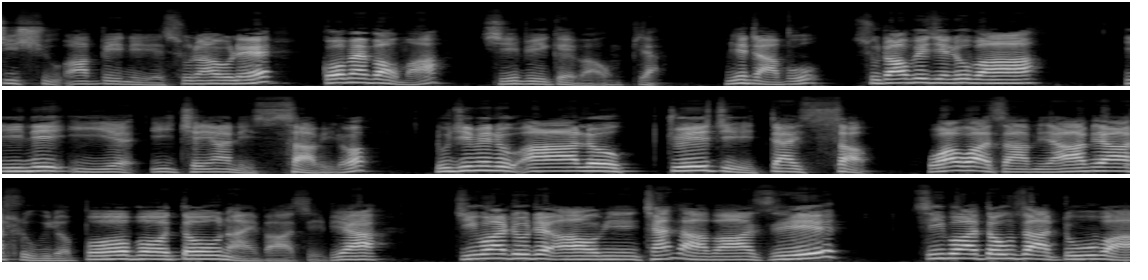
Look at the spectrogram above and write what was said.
ကြည့်ရှုအားပေးနေတယ်ဆိုတာကိုလည်း comment box မှာရေးပေးခဲ့ပါအောင်ဗျမေတ္တာဖို့ဆူတောင်းပေးခြင်းလို့ပါဤနေ့ဤရဲ့ဤချိန်ကနေစပြီးတော့ လူကြီးမင်းတို့အားလုံးကြွေးကြည်တိုက်ဆောက်ဝါဝစာများများလှူပြီးတော့ပေါ်ပေါ်သုံးနိုင်ပါစေဗျာជីវတုတဲ့အောင်မြင်ချမ်းသာပါစေစီးပွားသုံးစတိုးပါ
